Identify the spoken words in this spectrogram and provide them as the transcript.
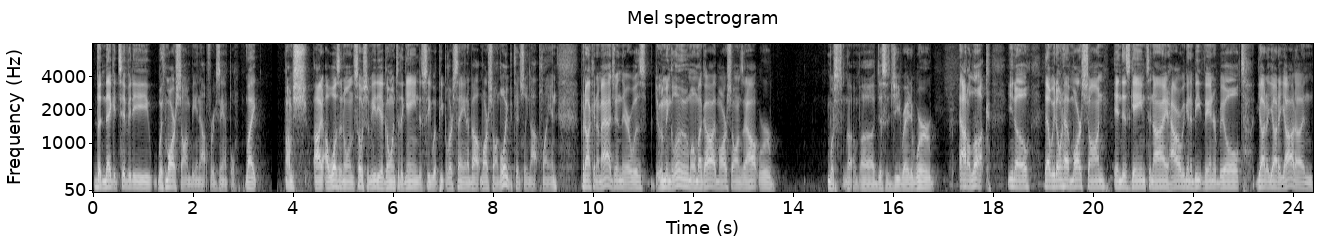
the negativity with Marshawn being out, for example. Like, I'm sh- I, I, wasn't on social media going to the game to see what people are saying about Marshawn Lloyd potentially not playing, but I can imagine there was doom and gloom. Oh my God, Marshawn's out. We're what's uh, just as G rated. We're out of luck you know, that we don't have Marshawn in this game tonight. How are we going to beat Vanderbilt? Yada yada yada. And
